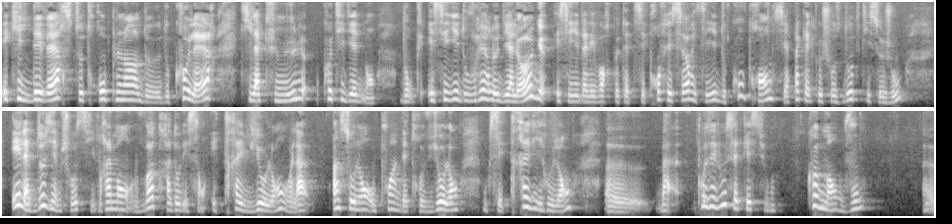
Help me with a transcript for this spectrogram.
et qu'il déverse ce trop plein de, de colère qu'il accumule quotidiennement. Donc essayez d'ouvrir le dialogue, essayez d'aller voir peut-être ses professeurs, essayez de comprendre s'il n'y a pas quelque chose d'autre qui se joue. Et la deuxième chose, si vraiment votre adolescent est très violent, voilà, insolent au point d'être violent ou que c'est très virulent, euh, bah, posez-vous cette question. Comment vous, euh,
